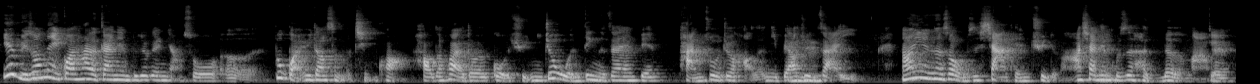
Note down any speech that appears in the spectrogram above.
因为比如说内观，它的概念不就跟你讲说，呃，不管遇到什么情况，好的坏的都会过去，你就稳定的在那边盘坐就好了，你不要去在意。嗯、然后因为那时候我们是夏天去的嘛，啊，夏天不是很热嘛，对，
